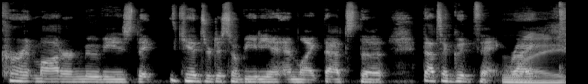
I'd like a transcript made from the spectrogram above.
current modern movies that kids are disobedient, and like that's the that's a good thing, right?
